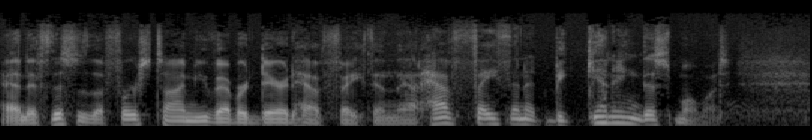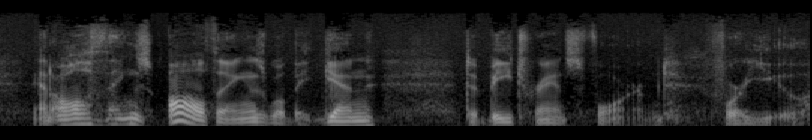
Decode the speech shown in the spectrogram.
And if this is the first time you've ever dared have faith in that, have faith in it beginning this moment. And all things, all things will begin to be transformed for you.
